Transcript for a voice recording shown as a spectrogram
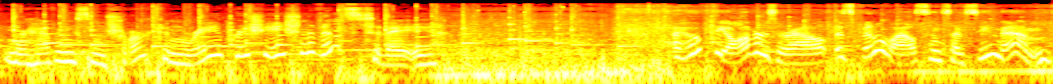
And they're having some shark and ray appreciation events today. I hope the otters are out. It's been a while since I've seen them.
